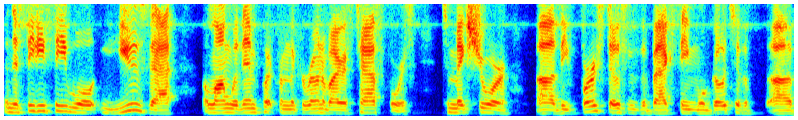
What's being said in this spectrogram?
And the CDC will use that along with input from the coronavirus task force to make sure uh, the first doses of the vaccine will go to the uh,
